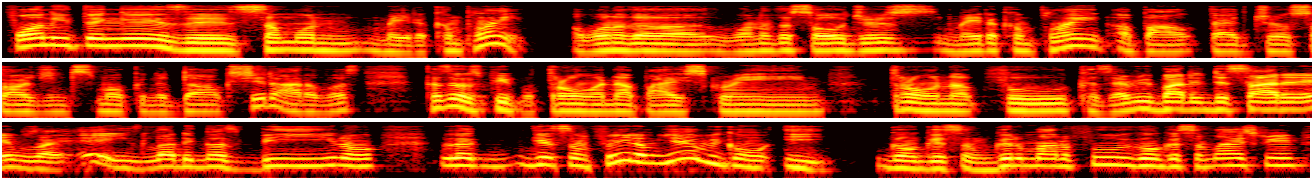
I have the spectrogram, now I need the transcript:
funny thing is, is someone made a complaint. One of the one of the soldiers made a complaint about that drill sergeant smoking the dog shit out of us because there was people throwing up ice cream, throwing up food because everybody decided it was like, hey, he's letting us be, you know, let get some freedom. Yeah, we're gonna eat. We're gonna get some good amount of food, we're gonna get some ice cream.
